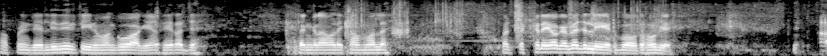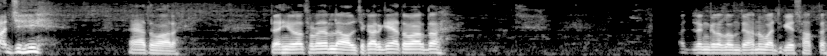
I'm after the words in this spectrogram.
ਆਪਣੀ ਡੇਲੀ ਦੀ ਰੁਟੀਨ ਵਾਂਗੂ ਆ ਗਏ ਆ ਫਿਰ ਅੱਜ। ਡੰਗਰਾਂ ਵਾਲੇ ਕੰਮ ਵਾਲੇ। ਪਰ ਚੱਕਰ ਇਹ ਹੋ ਗਿਆ ਵੀ ਅੱਜ ਲੇਟ ਬਹੁਤ ਹੋ ਗਏ। ਅੱਜ ਹੀ ਐਤਵਾਰ ਹੈ। ਤੇ ਅਸੀਂ ਉਹਦਾ ਥੋੜਾ ਜਿਹਾ ਲਾਲਚ ਕਰ ਗਏ ਐਤਵਾਰ ਦਾ। ਅੱਜ ਡੰਗਰ ਲਾਉਂਦੇ ਹਨ ਵੱਜ ਗਏ 7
